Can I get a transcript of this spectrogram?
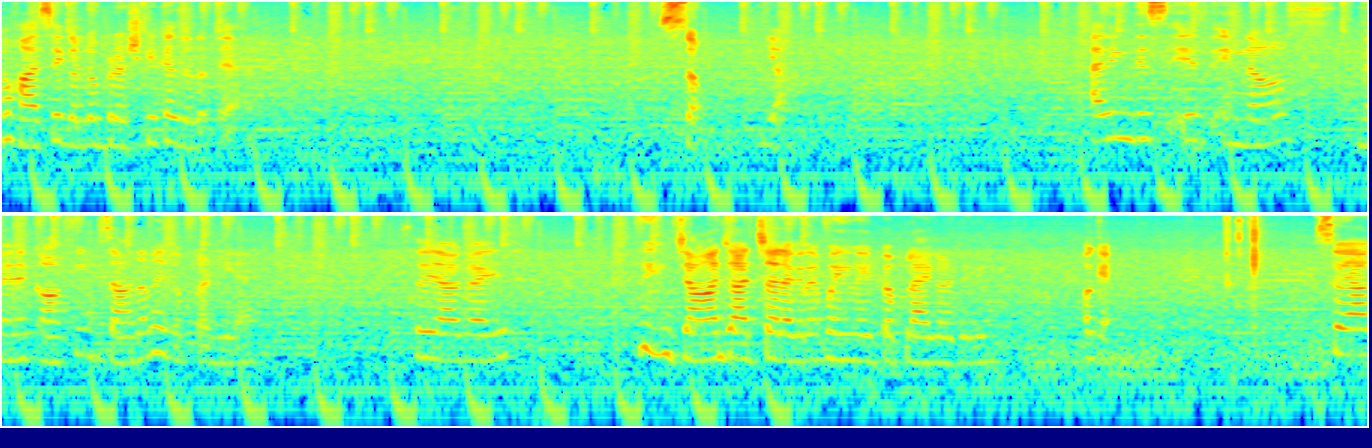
सब हाथ से कर लो ब्रश की क्या ज़रूरत है यार? So yeah I think this is enough मैंने काफ़ी ज़्यादा मेकअप कर लिया है। सो या गाइस जहाँ जहाँ अच्छा लग रहा है, वहीं वहीं पे अप्लाई कर दे रही हूँ ओके सो या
